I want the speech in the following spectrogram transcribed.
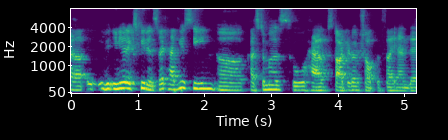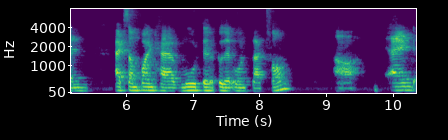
uh, in your experience, right? Have you seen uh, customers who have started on Shopify and then at some point have moved their, to their own platform? Uh, and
